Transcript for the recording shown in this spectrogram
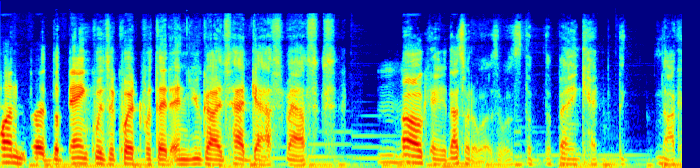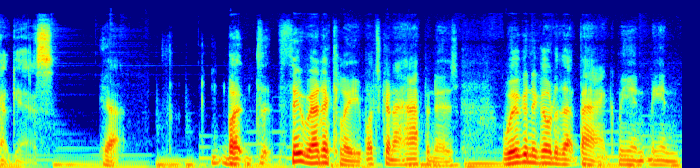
one the, the bank was equipped with it, and you guys had gas masks. Mhm. Oh, okay, that's what it was. It was the, the bank had the knockout gas. But th- theoretically, what's going to happen is we're going to go to that bank. Me and me and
